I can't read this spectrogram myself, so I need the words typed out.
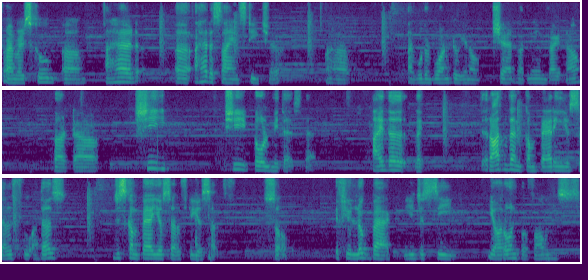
primary school. Uh, I had uh, I had a science teacher. Uh, I wouldn't want to you know share her name right now, but uh, she she told me this that either like rather than comparing yourself to others just compare yourself to yourself. So if you look back you just see your own performance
